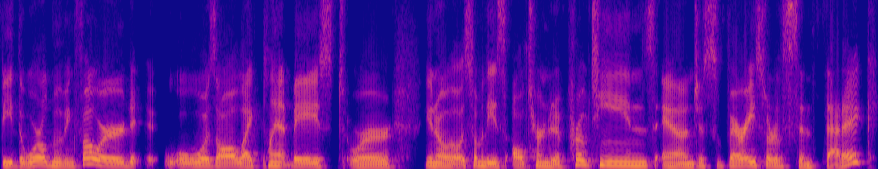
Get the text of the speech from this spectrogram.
feed the world moving forward was all like plant based or you know some of these alternative proteins and just very sort of synthetic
